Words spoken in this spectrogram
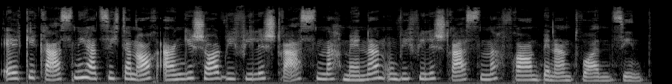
Elke Krasny hat sich dann auch angeschaut, wie viele Straßen nach Männern und wie viele Straßen nach Frauen benannt worden sind.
